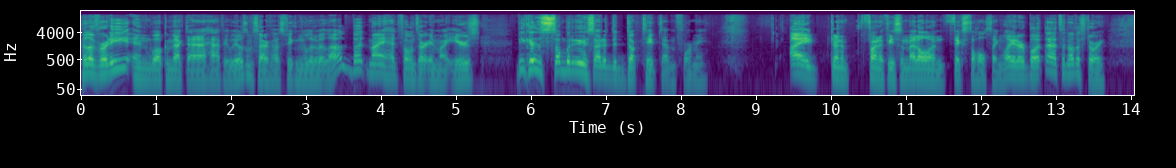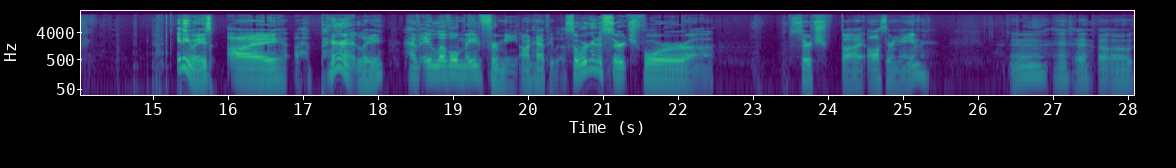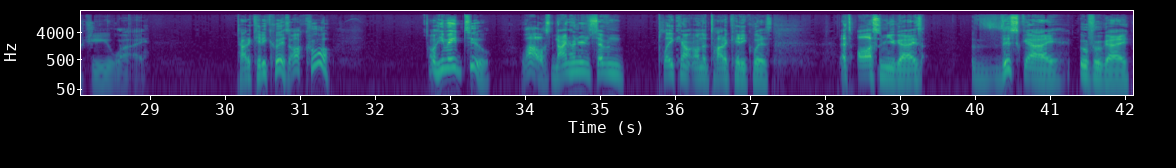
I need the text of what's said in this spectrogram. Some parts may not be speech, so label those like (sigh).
Hello everybody, and welcome back to Happy Wheels. I'm sorry if I was speaking a little bit loud, but my headphones are in my ears because somebody decided to duct tape them for me. I gonna find a piece of metal and fix the whole thing later, but that's another story. Anyways, I apparently have a level made for me on Happy Wheels. So we're gonna search for, uh, search by author name. Uh, F-F-O-O-G-Y. Tada Kitty quiz. Oh, cool. Oh, he made two. Wow, it's 907 play count on the Tada Kitty quiz. That's awesome, you guys. This guy, Ufu guy,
